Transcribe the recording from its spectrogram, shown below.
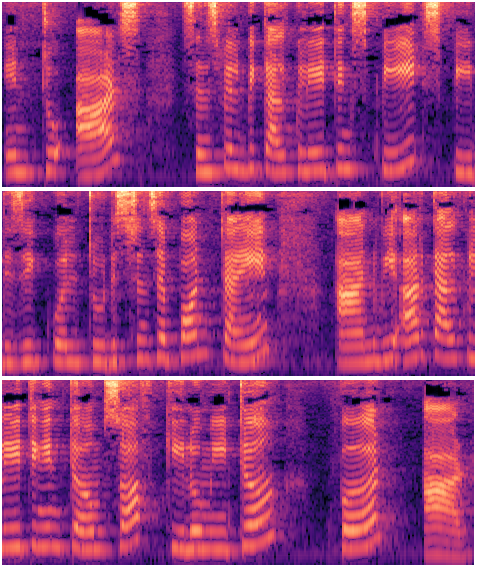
into hours since we'll be calculating speed, speed is equal to distance upon time and we are calculating in terms of kilometer per hour.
